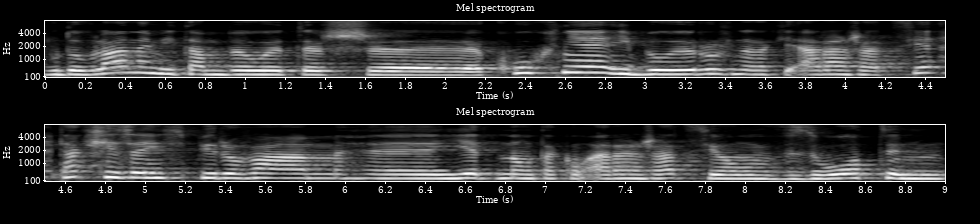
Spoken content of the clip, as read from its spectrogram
budowlanym i tam były też e, kuchnie i były różne takie aranżacje. Tak się zainspirowałam e, jedną taką aranżacją w złotym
